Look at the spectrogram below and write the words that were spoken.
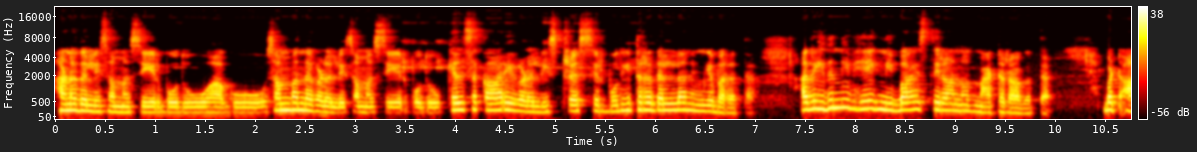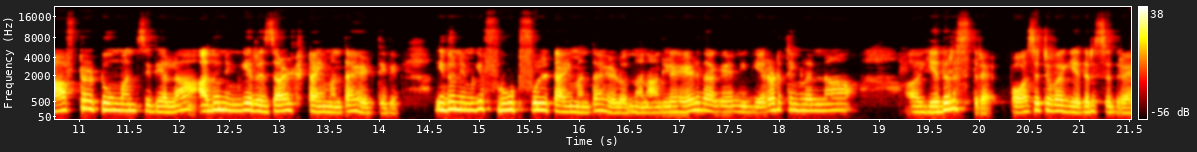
ಹಣದಲ್ಲಿ ಸಮಸ್ಯೆ ಇರ್ಬೋದು, ಹಾಗೂ ಸಂಬಂಧಗಳಲ್ಲಿ ಸಮಸ್ಯೆ ಇರ್ಬೋದು, ಕೆಲಸ ಕಾರ್ಯಗಳಲ್ಲಿ ಸ್ಟ್ರೆಸ್ ಇರ್ಬೋದು, ಈ ಥರದ್ದೆಲ್ಲ ನಿಮಗೆ ಬರುತ್ತೆ. ಆದರೆ ಇದನ್ನ ನೀವು ಹೇಗೆ ನಿಭಾಯಿಸ್ತೀರಾ ಅನ್ನೋದು ಮ್ಯಾಟರ್ ಆಗುತ್ತೆ. ಬಟ್ ಆಫ್ಟರ್ ಟೂ ಮಂತ್ಸ್ ಇದೆಯಲ್ಲ, ಅದು ನಿಮಗೆ ರಿಸಲ್ಟ್ ಟೈಮ್ ಅಂತ ಹೇಳ್ತೀವಿ. ಇದು ನಿಮಗೆ ಫ್ರೂಟ್ಫುಲ್ ಟೈಮ್ ಅಂತ ಹೇಳೋದು. ನಾನು ಆಗಲೇ ಹೇಳಿದಾಗೆ, ನೀವು ಎರಡು ತಿಂಗಳನ್ನ ಎದುರಿಸಿದ್ರೆ ಪಾಸಿಟಿವ್ ಆಗಿ ಎದುರಿಸಿದ್ರೆ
